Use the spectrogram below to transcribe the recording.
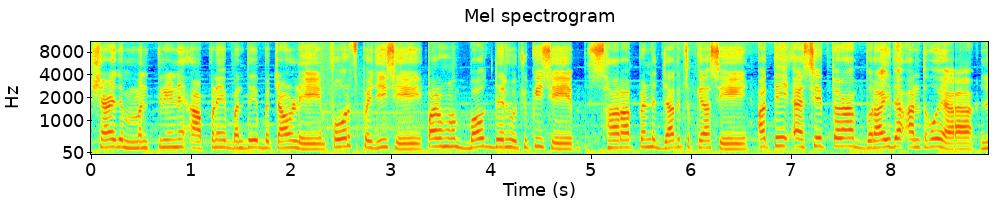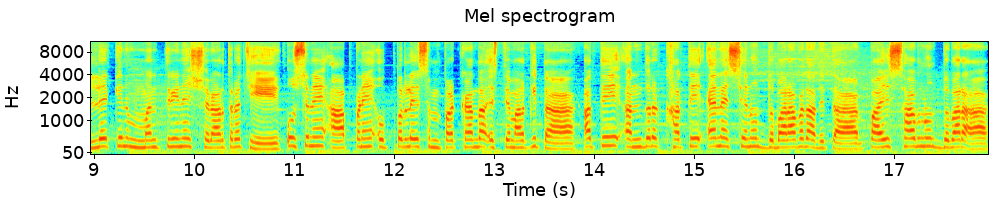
ਸ਼ਾਇਦ ਮੰਤਰੀ ਨੇ ਆਪਣੇ ਬੰਦੇ ਬਚਾਉਣ ਲਈ ਫੋਰਸ ਭੇਜੀ ਸੀ ਪਰ ਹੁਣ ਬਹੁਤ ਦੇਰ ਹੋ ਚੁੱਕੀ ਸੀ। ਸਾਰਾ ਪਿੰਡ ਜਗ ਚੁੱਕਿਆ ਸੀ ਅਤੇ ਐਸੇ ਤਰ੍ਹਾਂ ਬੁਰਾਈ ਦਾ ਅੰਤ ਹੋਇਆ। ਲੇਕਿਨ ਮੰਤਰੀ ਨੇ ਸ਼ਰਾਰਤ ਰਚੀ। ਉਸਨੇ ਆਪਣੇ ਉੱਪਰਲੇ ਸੰਪਰਕਾਂ ਦਾ ਇਸਤੇਮਾਲ ਕੀਤਾ ਅਤੇ ਅੰਦਰ ਖਾਤੇ ਐਨਐਸਏ ਨੂੰ ਦੁਬਾਰਾ ਵਧਾ ਦਿੱਤਾ। ਭਾਈ ਸਾਹਿਬ ਨੂੰ ਦੁਬਾਰਾ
